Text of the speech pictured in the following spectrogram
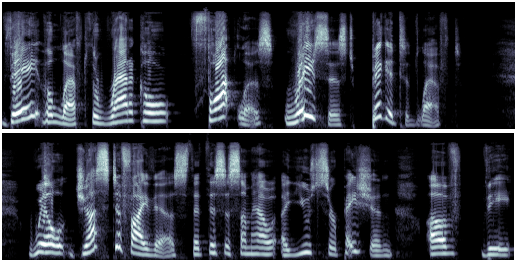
They, the left, the radical, thoughtless, racist, bigoted left, will justify this that this is somehow a usurpation of the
